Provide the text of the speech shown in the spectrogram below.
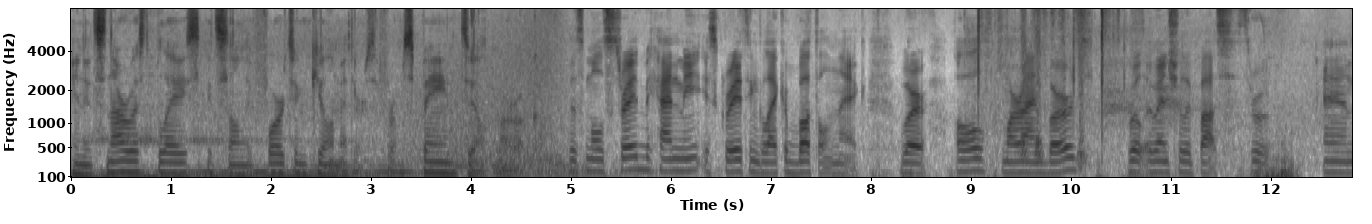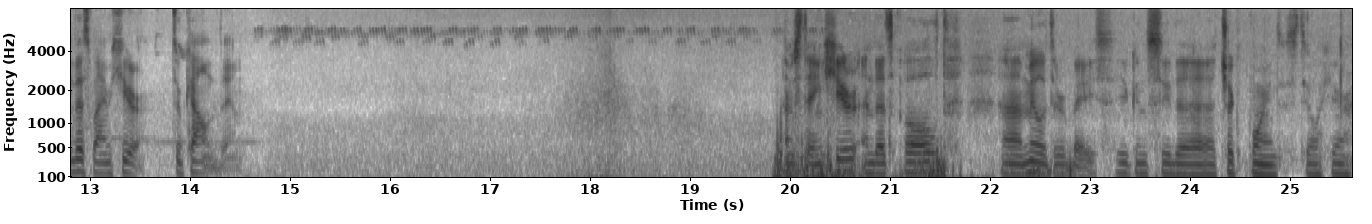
In its narrowest place, it's only 14 kilometers from Spain till Morocco. The small strait behind me is creating like a bottleneck where all marine birds will eventually pass through. And that's why I'm here, to count them. I'm staying here and that's old uh, military base. You can see the checkpoint still here.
